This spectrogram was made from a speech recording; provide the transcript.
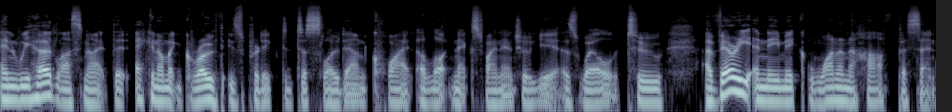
And we heard last night that economic growth is predicted to slow down quite a lot next financial year as well, to a very anemic 1.5%.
